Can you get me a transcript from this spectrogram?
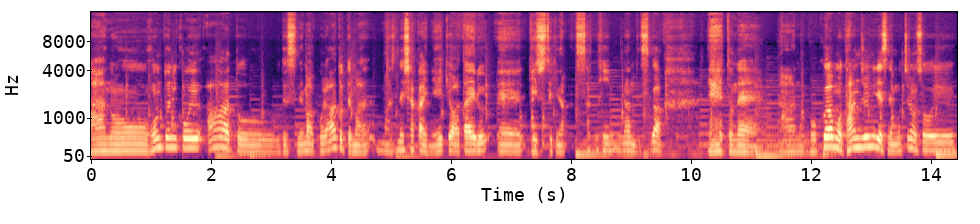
あの、本当にこういうアートですね。まあこれアートってまあ、まあね、社会に影響を与える、えー、芸術的な作品なんですが、えっ、ー、とね、あの僕はもう単純にですね、もちろんそういう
